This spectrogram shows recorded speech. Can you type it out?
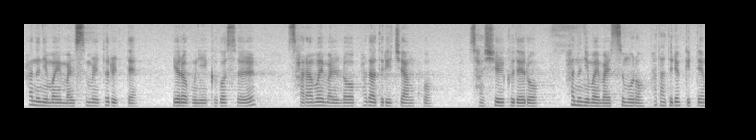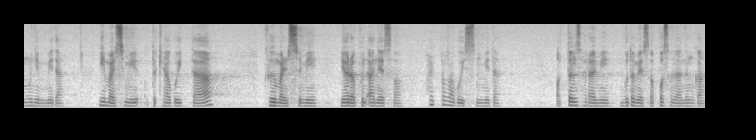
하느님의 말씀을 들을 때 여러분이 그것을 사람의 말로 받아들이지 않고 사실 그대로 하느님의 말씀으로 받아들였기 때문입니다. 이 말씀이 어떻게 하고 있다? 그 말씀이 여러분 안에서 활동하고 있습니다. 어떤 사람이 무덤에서 벗어나는가?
